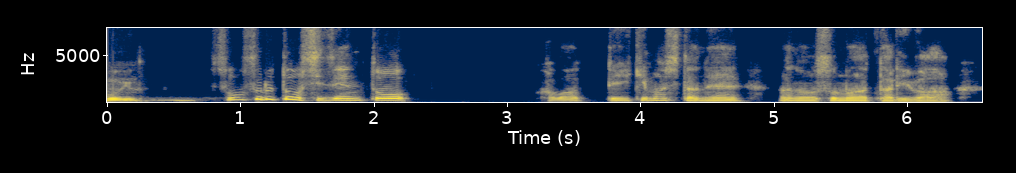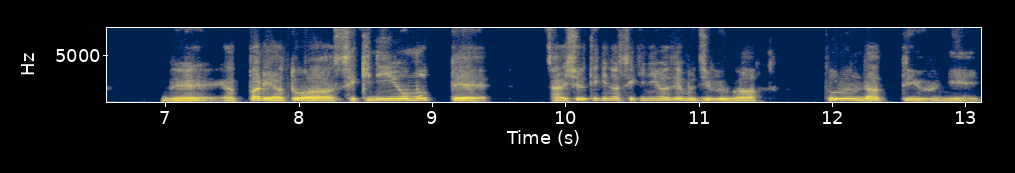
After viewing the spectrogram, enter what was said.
こういう。そうすると自然と変わっていきましたね。あの、そのあたりは。で、やっぱりあとは責任を持って、最終的な責任は全部自分が取るんだっていうふうに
